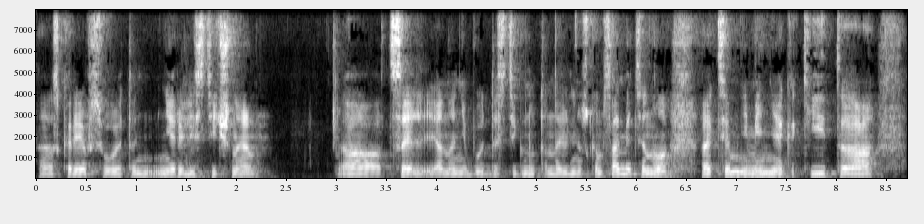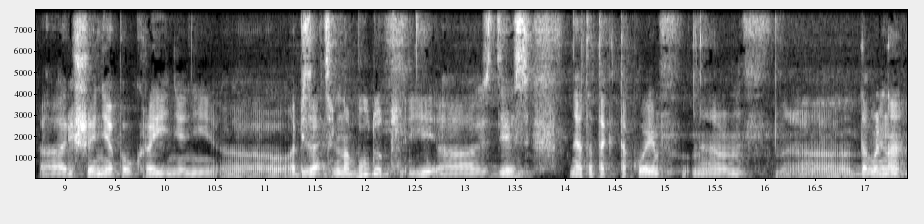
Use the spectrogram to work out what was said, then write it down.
а, скорее всего, это нереалистичная цель, и она не будет достигнута на Вильнюсском саммите, но а, тем не менее какие-то а, решения по Украине они обязательно будут, и здесь это так, такой довольно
